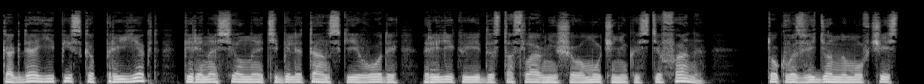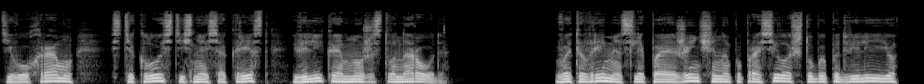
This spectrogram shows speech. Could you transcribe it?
Когда епископ Приект переносил на тибелетанские воды реликвии достославнейшего мученика Стефана, то к возведенному в честь его храму стекло, стеснясь окрест, великое множество народа. В это время слепая женщина попросила, чтобы подвели ее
